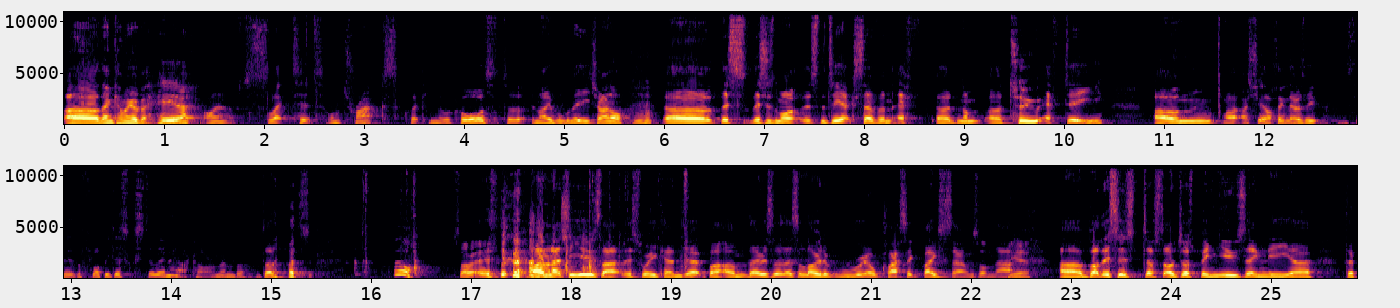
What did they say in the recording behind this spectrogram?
Uh, then coming over here, I select it on tracks, clicking the record to enable the MIDI channel. Mm -hmm. uh, this this is my it's the DX7 F uh, num, uh, 2 FD. Um, actually, I think there's a is it the floppy disk still in it? I can't remember. I don't know. oh, so I haven't actually used that this weekend yet, but um, there is a, there's a load of real classic bass sounds on that. Yeah. Uh, but this is just I've just been using the uh, the,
